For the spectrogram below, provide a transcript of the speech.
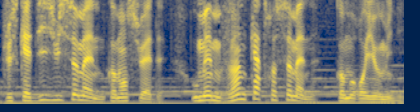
jusqu'à 18 semaines comme en Suède, ou même 24 semaines comme au Royaume-Uni?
